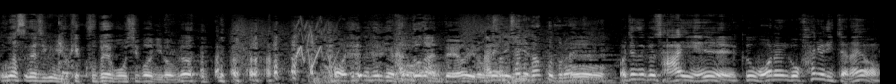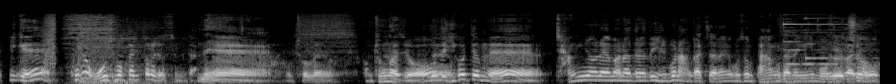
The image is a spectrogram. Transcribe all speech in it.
보너스가 지금 이렇게 950원 이러면 뭐 어쨌든 이제 뭐- 한돈 안 돼요. 이러면 아니, 천천히 갖고 들어야죠. 어. 어쨌든 그 4일 그 원은 그 환율 있잖아요. 이게 950원까지 떨어졌습니다. 네. 예. 엄청나요. 엄청나죠. 근데 네. 이것 때문에 작년에만 하더라도 일본 안 갔잖아요. 무슨 방사능이 뭐 해가지고 그렇죠.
